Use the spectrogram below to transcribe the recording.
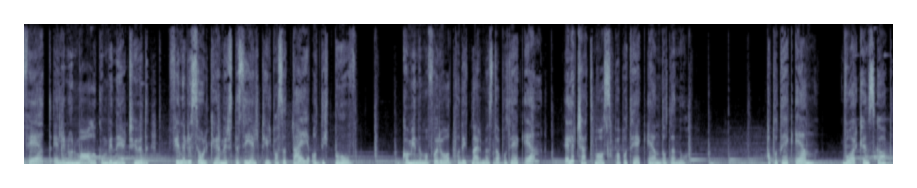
fet eller normal og kombinert hud, finner du solkremer spesielt tilpasset deg og ditt behov. Kom innom og få råd på ditt nærmeste Apotek 1, eller chat med oss på apotek1.no. Apotek 1. Vår kunnskap,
